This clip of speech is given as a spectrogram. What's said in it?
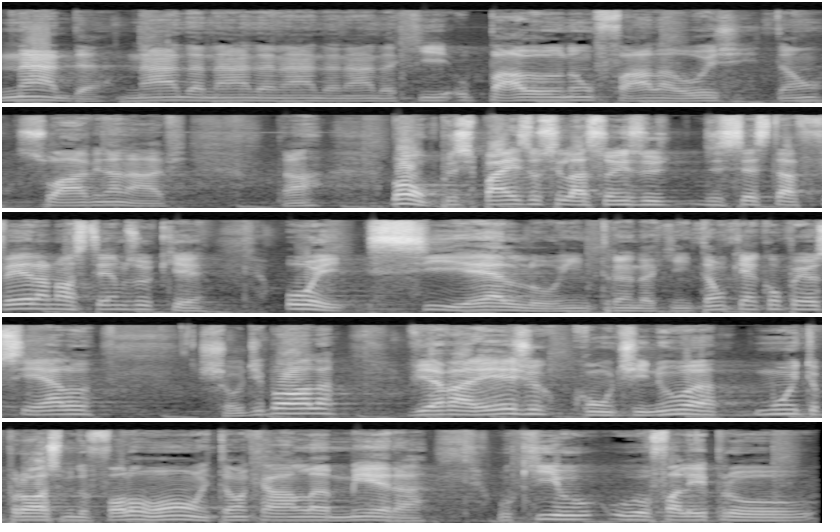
nada, nada, nada, nada, nada aqui. O Paulo não fala hoje, então suave na nave. Tá? Bom, principais oscilações de sexta-feira nós temos o que? Oi, Cielo entrando aqui. Então, quem acompanhou o Cielo, show de bola. Via Varejo continua muito próximo do follow-on, então aquela lameira. O que eu, eu falei pro,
